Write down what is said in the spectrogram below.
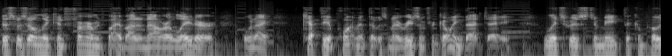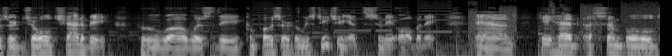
This was only confirmed by about an hour later when I kept the appointment that was my reason for going that day, which was to meet the composer Joel Chadabe, who uh, was the composer who was teaching at SUNY Albany. And he had assembled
